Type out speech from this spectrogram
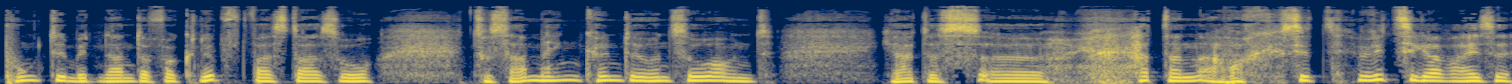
Punkte miteinander verknüpft, was da so zusammenhängen könnte und so. Und ja, das äh, hat dann aber witzigerweise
